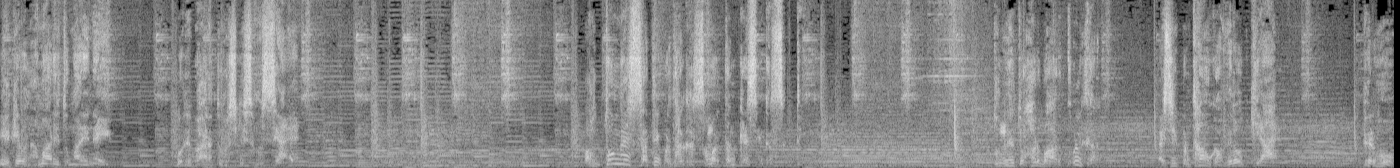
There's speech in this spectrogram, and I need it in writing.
ये केवल हमारी, तुम्हारी नहीं, पूरे भारतवर्ष की समस्या है। और तुम इस सती प्रथा का समर्थन कैसे कर सकते तुमने तो हर बार खुलकर ऐसी प्रथाओं का विरोध किया है। फिर वो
